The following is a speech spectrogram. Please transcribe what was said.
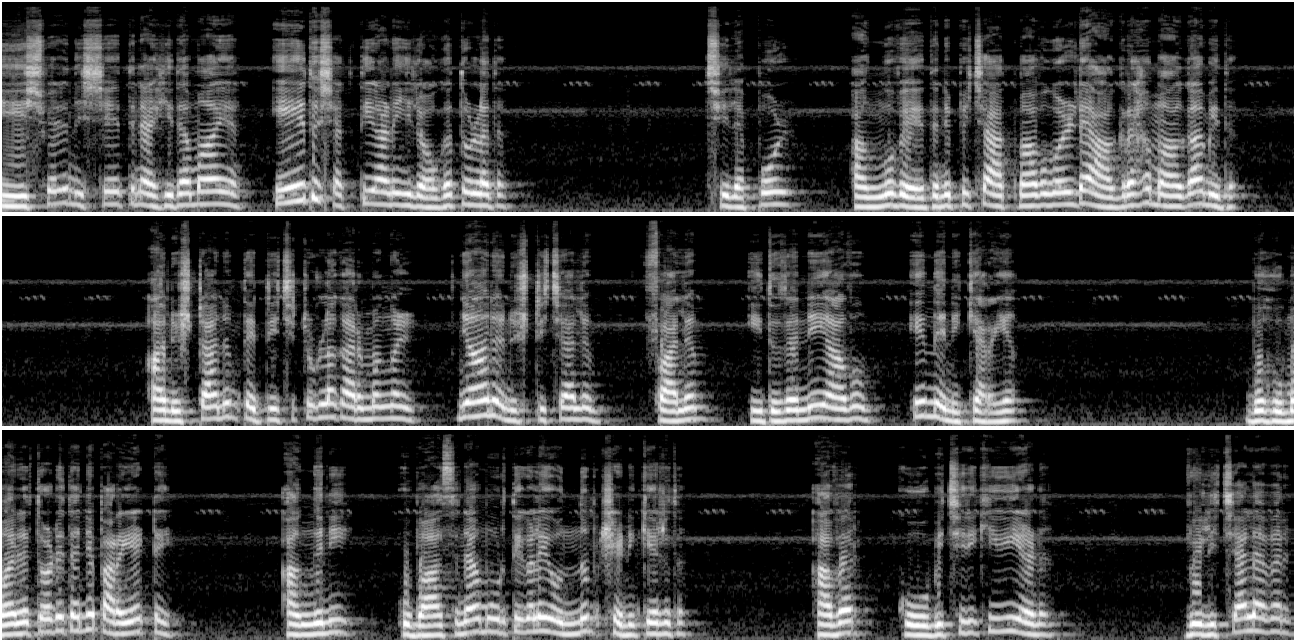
ഈശ്വര നിശ്ചയത്തിന് അഹിതമായ ഏതു ശക്തിയാണ് ഈ ലോകത്തുള്ളത്? ചിലപ്പോൾ അങ്ങു വേദനിപ്പിച്ച ആത്മാവുകളുടെ ആഗ്രഹമാകാം ഇത് അനുഷ്ഠാനം തെറ്റിച്ചിട്ടുള്ള കർമ്മങ്ങൾ ഞാൻ അനുഷ്ഠിച്ചാലും ഫലം ഇതുതന്നെയാവും എന്നെനിക്കറിയാം. ബഹുമാനത്തോടെ തന്നെ പറയട്ടെ അങ്ങനെ ഉപാസനാമൂർത്തികളെ ഒന്നും ക്ഷണിക്കരുത്. അവർ കോപിച്ചിരിക്കുകയാണ്. വിളിച്ചാൽ അവർ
